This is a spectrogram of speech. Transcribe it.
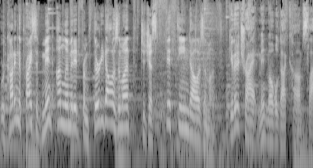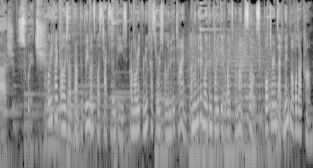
we're cutting the price of Mint Unlimited from $30 a month to just $15 a month. Give it a try at mintmobile.com slash switch. $45 up front for three months plus taxes and fees. Promo for new customers for limited time. Unlimited more than 40 gigabytes per month. Slows. Full terms at mintmobile.com.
